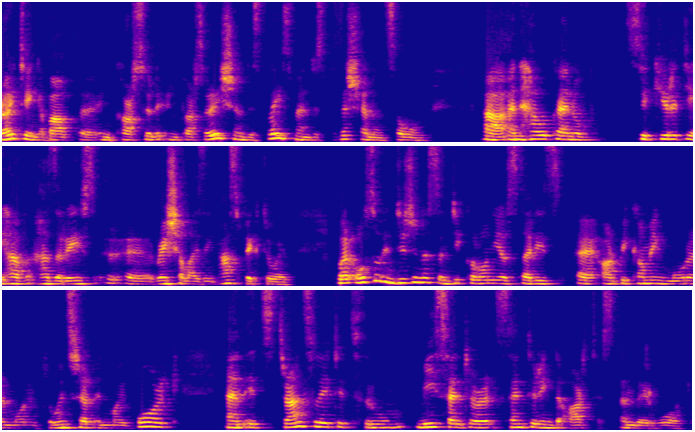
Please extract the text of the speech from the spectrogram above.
writing about incarcer- incarceration, displacement, dispossession, and so on, and how kind of security have has a race racializing aspect to it. But also, indigenous and decolonial studies uh, are becoming more and more influential in my work. And it's translated through me center, centering the artist and their work,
